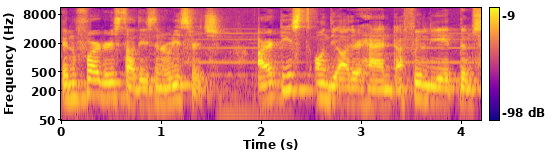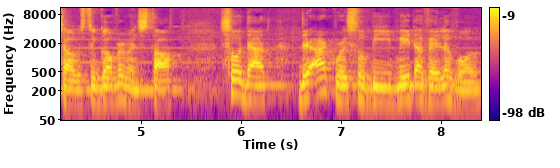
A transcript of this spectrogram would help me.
and further studies and research. Artists, on the other hand, affiliate themselves to government staff so that their artworks will be made available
